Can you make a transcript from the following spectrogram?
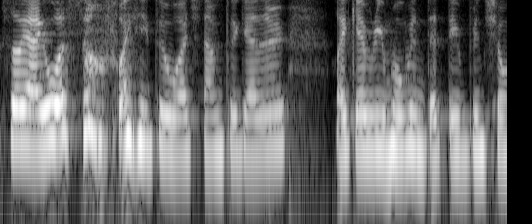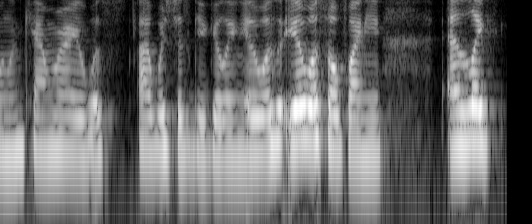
So yeah, it was so funny to watch them together. Like every moment that they've been shown on camera, it was I was just giggling. It was it was so funny. And like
